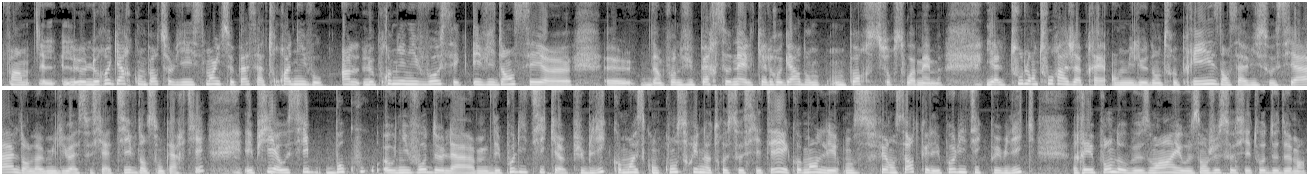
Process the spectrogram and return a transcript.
enfin, le, regard qu'on porte sur le vieillissement, il se passe à trois niveaux. le premier niveau, c'est évident, c'est euh, euh, d'un point de vue personnel, quel regard on, on porte sur soi-même. Il y a tout l'entourage après, en milieu d'entreprise, dans sa vie sociale, dans le milieu associatif, dans son quartier. Et puis, il y a aussi beaucoup au niveau de la, des politiques publiques, comment est-ce qu'on construit notre société et comment les, on se fait en sorte que les politiques publiques répondent aux besoins et aux enjeux sociétaux de demain.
